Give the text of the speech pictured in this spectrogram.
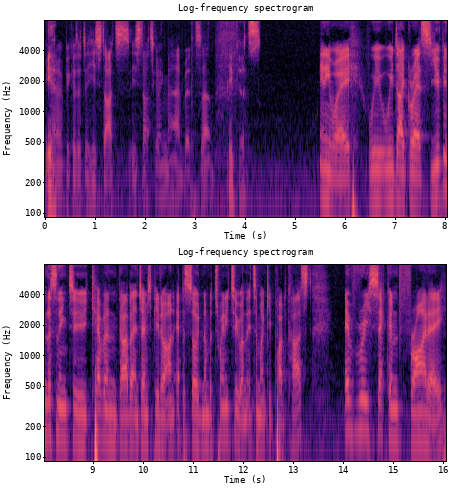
Yeah. You know, because it, he starts he starts going mad. But um, because anyway, we, we digress. You've been listening to Kevin Garber and James Peter on episode number 22 on the It's a Monkey podcast. Every second Friday,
